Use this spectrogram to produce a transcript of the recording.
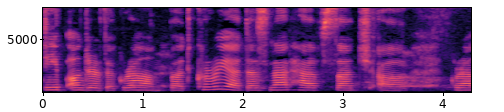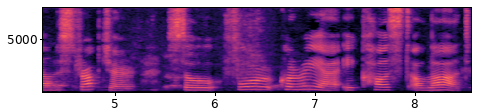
deep under the ground, but Korea does not have such a ground structure. So for Korea, it costs a lot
